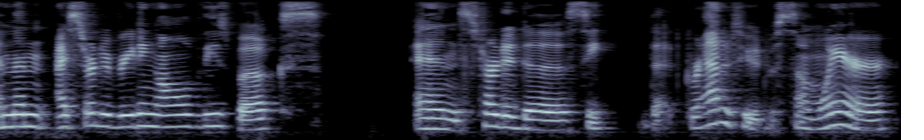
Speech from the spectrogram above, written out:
And then I started reading all of these books and started to see that gratitude was somewhere.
